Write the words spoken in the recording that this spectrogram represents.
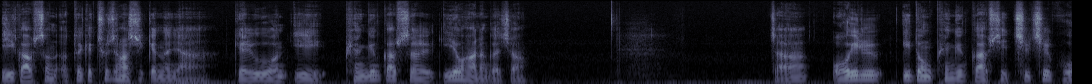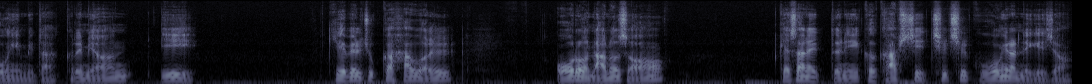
이 값은 어떻게 추정할 수 있겠느냐? 결국은 이 평균값을 이용하는 거죠. 자, 5일 이동 평균값이 7790입니다. 그러면 이 개별 주가 합을 5로 나눠서 계산했더니 그 값이 7790이라는 얘기죠.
